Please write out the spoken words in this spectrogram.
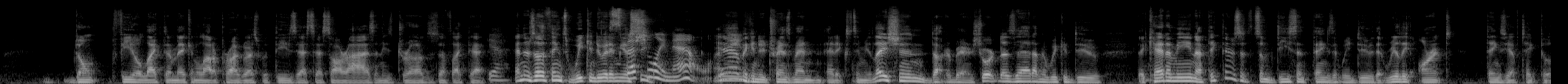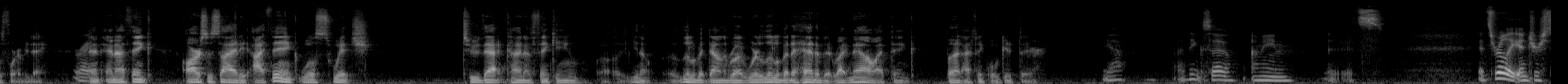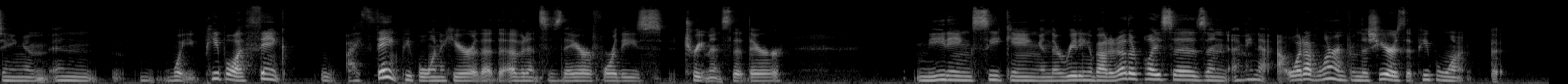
don't feel like they're making a lot of progress with these SSRIs and these drugs and stuff like that. Yeah. And there's other things we can do at MUSC. especially now. I yeah, mean, we can do transmagnetic stimulation. Dr. Baron Short does that. I mean, we could do the ketamine. I think there's some decent things that we do that really aren't things you have to take pills for every day. Right. And and I think our society, I think, will switch to that kind of thinking. Uh, you know, a little bit down the road. We're a little bit ahead of it right now, I think, but I think we'll get there. Yeah, I think so. I mean, it's it's really interesting, and and what you, people I think I think people want to hear that the evidence is there for these treatments that they're needing, seeking, and they're reading about it other places. And I mean, what I've learned from this year is that people want uh,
